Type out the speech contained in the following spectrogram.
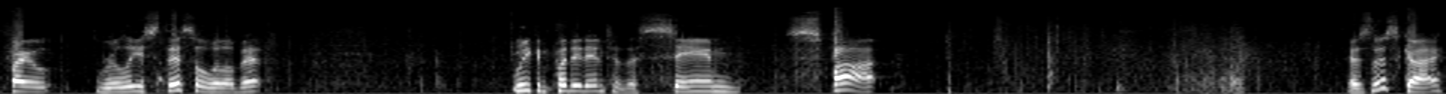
if I release this a little bit, we can put it into the same spot as this guy.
